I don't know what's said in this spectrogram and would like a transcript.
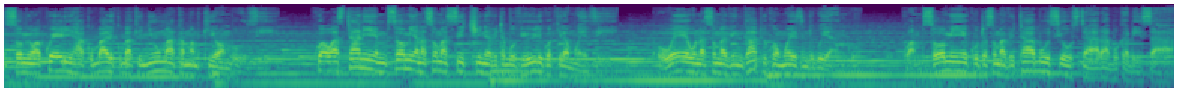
Msomi wa kweli hakubali kubaki nyuma kama mkia wa mbuzi. Kwa wastani msomi anasoma si chini ya vitabu viwili kwa kila mwezi. We unasoma vingapi kwa mwezi ndugu yangu. Kwa msomi kutosoma vitabu sio ustaarabu kabisa.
